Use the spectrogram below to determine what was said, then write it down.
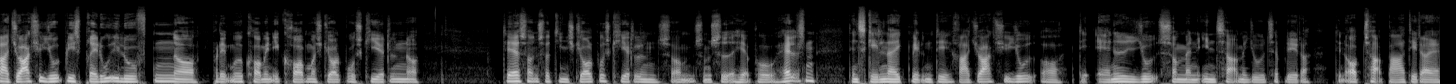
radioaktiv jod blive spredt ud i luften og på den måde komme ind i kroppen og skjoldbruskkirtlen. Og det er sådan, så din skjoldbruskkirtel, som, som sidder her på halsen, den skældner ikke mellem det radioaktive jod og det andet jod, som man indtager med jodtabletter. Den optager bare det, der er.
